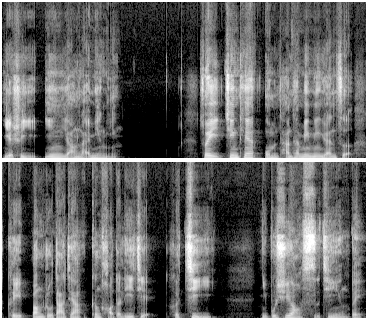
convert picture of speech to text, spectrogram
也是以阴阳来命名。所以，今天我们谈谈命名原则，可以帮助大家更好的理解和记忆。你不需要死记硬背，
